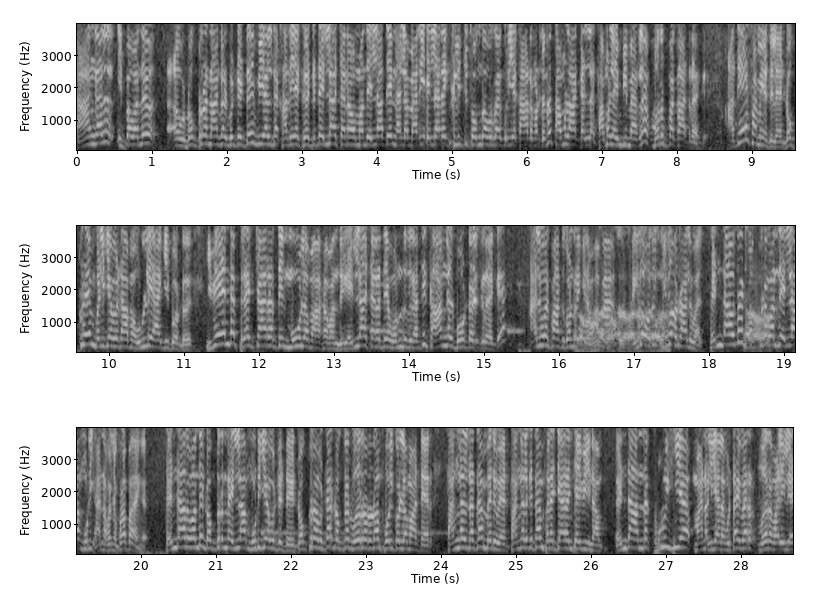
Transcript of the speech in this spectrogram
நாங்கள் இப்ப வந்து டாக்டரை நாங்கள் விட்டுட்டு வியல்ட கதையை கேட்டுட்டு எல்லா சேனலும் வந்து எல்லாத்தையும் நல்ல மாதிரி எல்லாரையும் கிழிச்சு தொங்க விடுறக்கூடிய காரணம் சொன்னா தமிழாக்கள்ல தமிழ் எம்பி மேல வெறுப்ப காட்டுறதுக்கு. அதே சமயத்துல டாக்டரையும் வெளிய விடாம உள்ளே ஆக்கி போட்டு இவேண்ட பிரச்சாரத்தின் மூலமாக வந்து எல்லா சேனத்தையும் ஒன்று திரட்டி தாங்கள் போட்டு எடுக்கிறதுக்கு அலுவல் பார்த்து கொண்டு இருக்கிறோம் அப்ப இது ஒரு இது ஒரு அலுவல். ரெண்டாவது டாக்டரை வந்து எல்லாம் முடி அண்ணா கொஞ்சம் குழப்பாங்க. ரெண்டாவது வந்து டாக்டர் எல்லாம் முடிய விட்டுட்டு டாக்டரை விட்டா டாக்டர் வேறொரு இடம் போய் கொள்ள மாட்டார். தங்கள்கிட்ட தான் பெறுவேன் தங்களுக்கு தான் பிரச்சாரம் செய்வீனம். என்ற அந்த குறுகிய மனலியால விட்டா இவர் வேற வழியில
